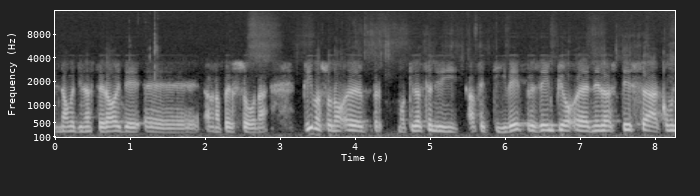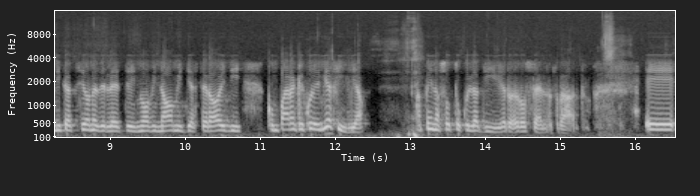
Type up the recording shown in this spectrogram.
il nome di un asteroide eh, a una persona. Prima sono eh, motivazioni affettive, per esempio eh, nella stessa comunicazione delle, dei nuovi nomi di asteroidi compare anche quello di mia figlia, appena sotto quella di Rossella tra l'altro. E,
